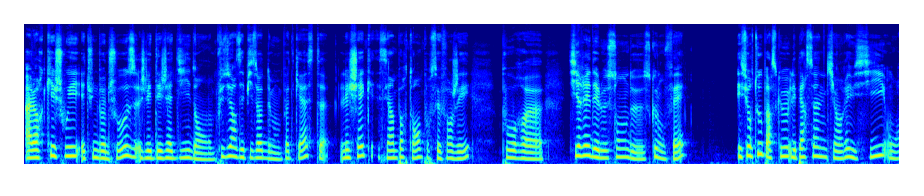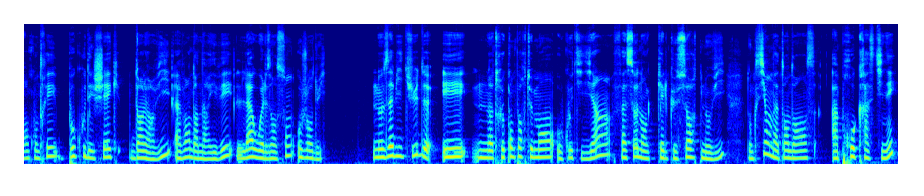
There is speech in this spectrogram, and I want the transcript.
Alors qu'échouer est une bonne chose, je l'ai déjà dit dans plusieurs épisodes de mon podcast, l'échec c'est important pour se forger, pour euh, tirer des leçons de ce que l'on fait et surtout parce que les personnes qui ont réussi ont rencontré beaucoup d'échecs dans leur vie avant d'en arriver là où elles en sont aujourd'hui. Nos habitudes et notre comportement au quotidien façonnent en quelque sorte nos vies. Donc si on a tendance à procrastiner,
